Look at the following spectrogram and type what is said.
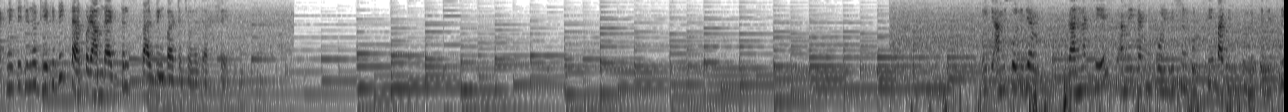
এক মিনিটের জন্য ঢেকে দিক তারপরে আমরা একদম সার্ভিং পার্টে চলে যাচ্ছে। আমি কলিজা রান্না শেষ, আমি এটা এখন পরিবেশন করছি, বাটিতে তুলে ফেলেছি।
